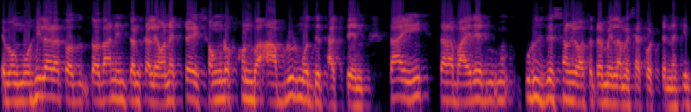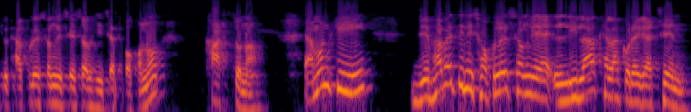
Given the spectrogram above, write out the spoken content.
এবং মহিলারা তদ- তদানীন্তনকালে অনেকটাই সংরক্ষণ বা আব্রুর মধ্যে থাকতেন। তাই তারা বাইরের পুরুষদের সঙ্গে অতটা মেলামেশা করতেন না, কিন্তু ঠাকুরের সঙ্গে সেসব হিসাব কখনো খাটতো না। এমনকি যেভাবে তিনি সকলের সঙ্গে লীলা খেলা করে গেছেন,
